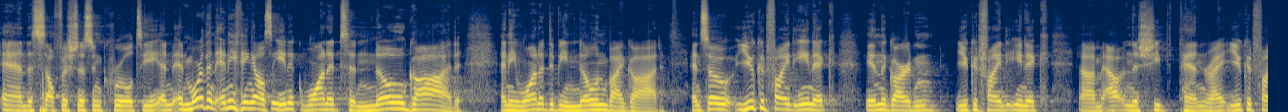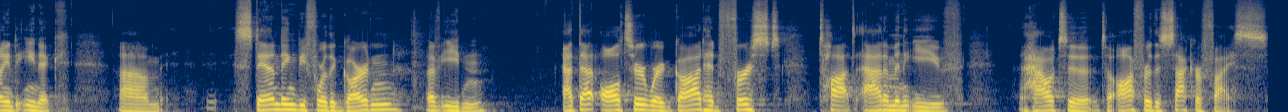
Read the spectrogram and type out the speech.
and the selfishness and cruelty. And, and more than anything else, Enoch wanted to know God and he wanted to be known by God. And so you could find Enoch in the garden, you could find Enoch um, out in the sheep pen, right? You could find Enoch um, standing before the Garden of Eden at that altar where God had first taught Adam and Eve how to, to offer the sacrifice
